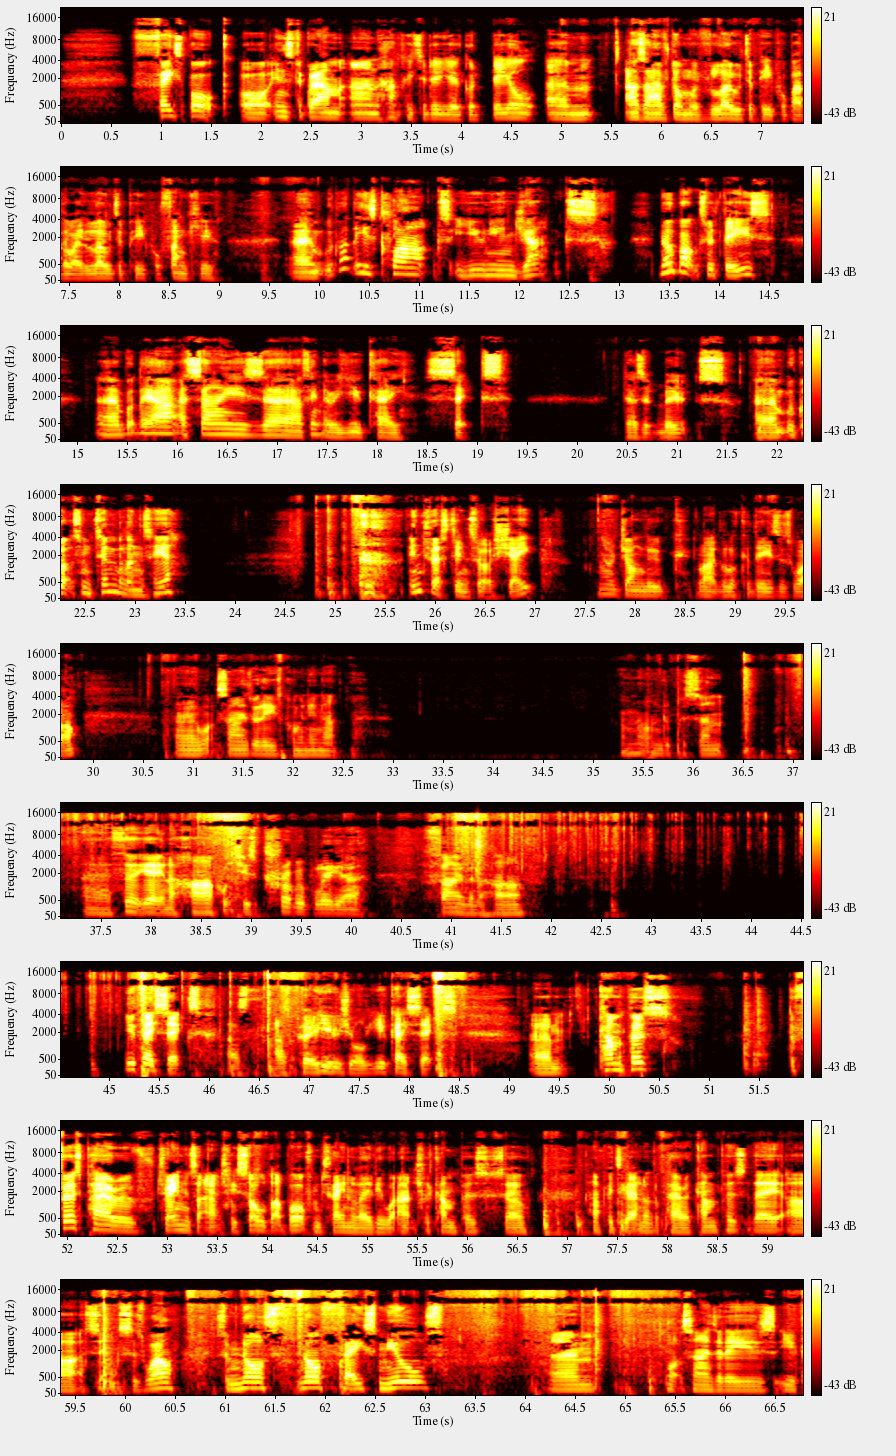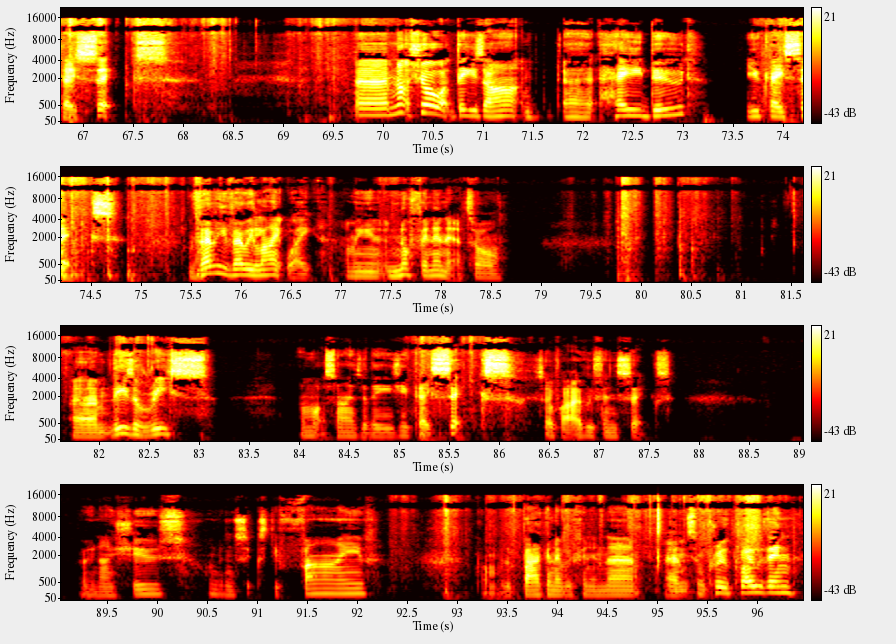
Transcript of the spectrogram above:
Facebook or Instagram and happy to do you a good deal. Um, as I've done with loads of people, by the way, loads of people, thank you. Um, we've got these Clark's Union Jacks. No box with these, uh, but they are a size, uh, I think they're a UK 6 desert boots. Um, we've got some Timberlands here. Interesting sort of shape. Know, John Luke liked the look of these as well. Uh, what size were these coming in at? I'm not 100%. Uh, 38 and a half, which is probably uh, five and a half. UK 6, as, as per usual, UK 6. Um, campers. The first pair of trainers that I actually sold that I bought from Trainer Lady were actually campers. So happy to get another pair of campers. They are six as well. Some North North Face mules. Um, what size are these? UK six. I'm um, not sure what these are. Uh, hey Dude, UK six. Very, very lightweight. I mean, nothing in it at all. Um, these are Reiss. And what size are these? UK 6. So far, everything's 6. Very nice shoes. 165. Got with a bag and everything in there. Um, some crew clothing.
